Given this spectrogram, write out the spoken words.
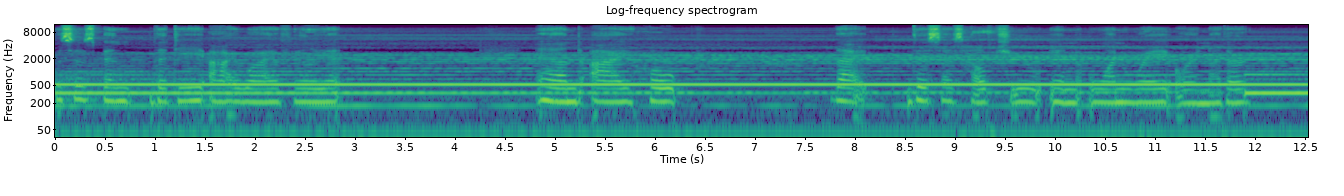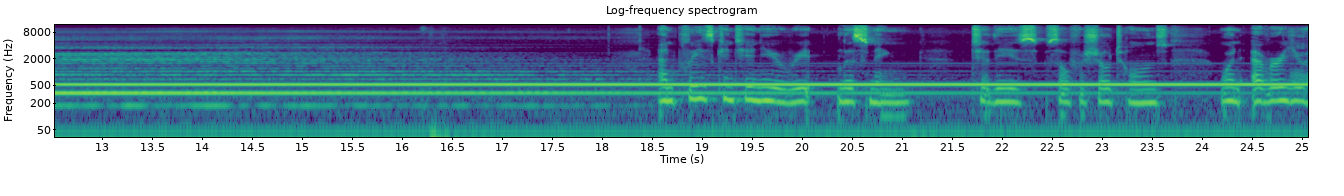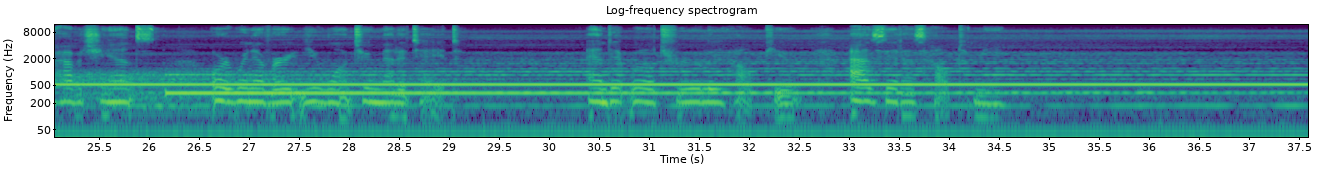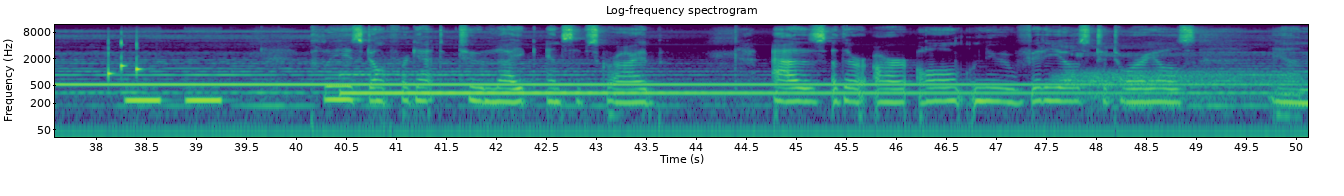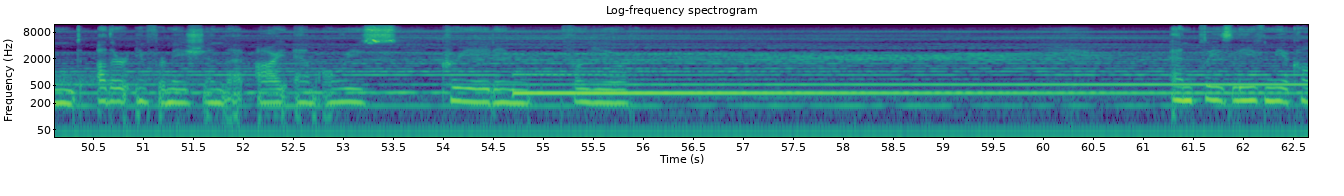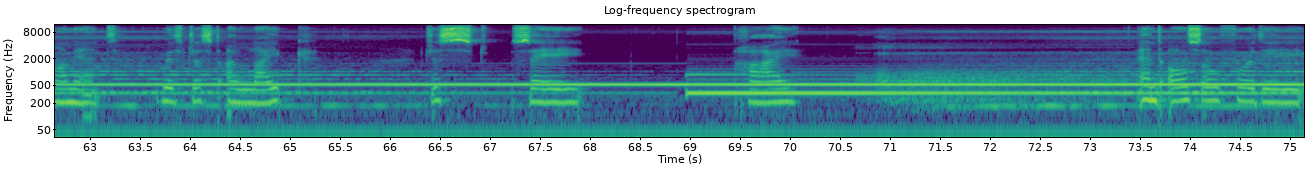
This has been has helped you in one way or another. And please continue listening to these solfeggio tones whenever you have a chance or whenever you want to meditate. And it will truly help you as it has helped me. Please don't forget to like and subscribe as there are all new videos, tutorials, and other information that I am always creating for you. And please leave me a comment with just a like. Just say hi. And also for the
